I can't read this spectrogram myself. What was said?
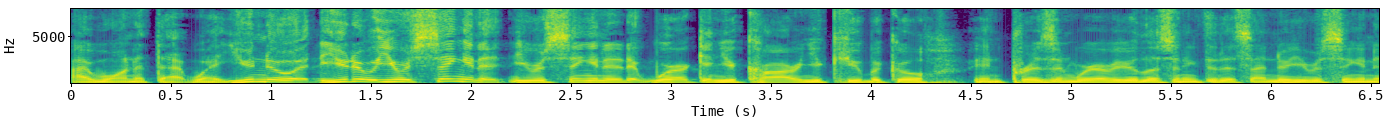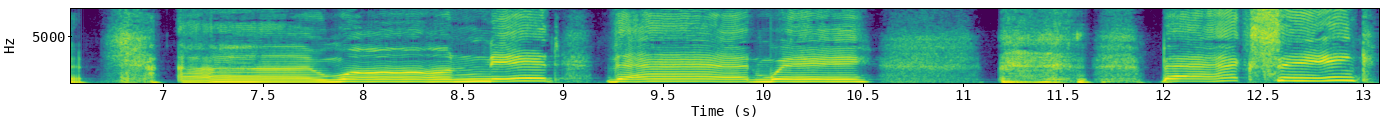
I want it that way. You knew it. You knew it. You were singing it. You were singing it at work, in your car, in your cubicle, in prison, wherever you're listening to this. I knew you were singing it. I want it that way. Back sync.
